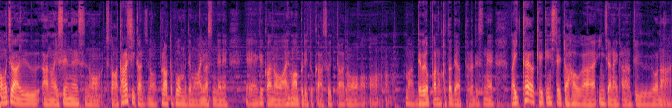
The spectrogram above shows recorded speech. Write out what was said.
まあ、もちろんああいうあの SNS のちょっと新しい感じのプラットフォームでもありますんでね、えー、結構あの iPhone アプリとかそういったあのまあ、デベロッパーの方であったらですね、まあ、1回は経験していた方がいいんじゃないかなというような、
